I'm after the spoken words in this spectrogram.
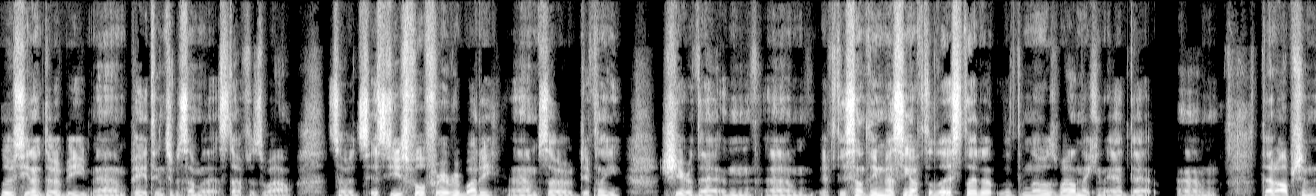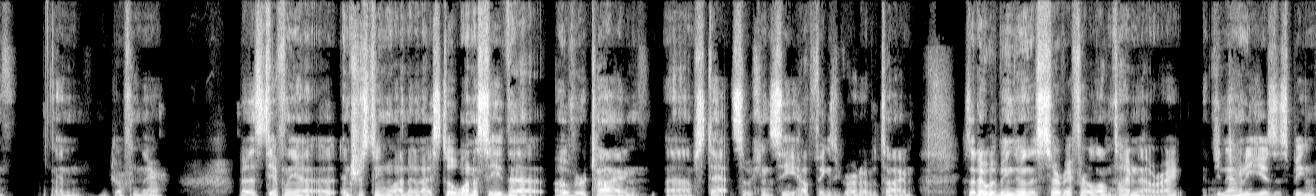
Lucee and Adobe um, pay attention to some of that stuff as well. So it's it's useful for everybody. Um, so definitely share that, and um, if there's something missing off the list, let it, let them know as well, and they can add that um, that option and go from there. But it's definitely a, a interesting one, and I still want to see the over time uh, stats so we can see how things have grown over time. Because I know we've been doing this survey for a long time now, right? Do you know how many years it's been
